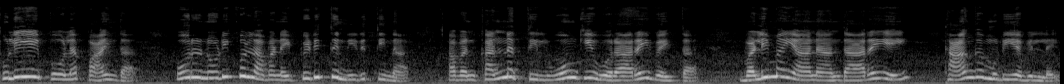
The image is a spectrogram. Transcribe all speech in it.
புலியைப் போல பாய்ந்தார். ஒரு நொடிக்குள் அவனை பிடித்து நிறுத்தினார். அவன் கன்னத்தில் ஓங்கி ஒரு அறை வைத்தார். வலிமையான அந்த அறையை தாங்க முடியவில்லை.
